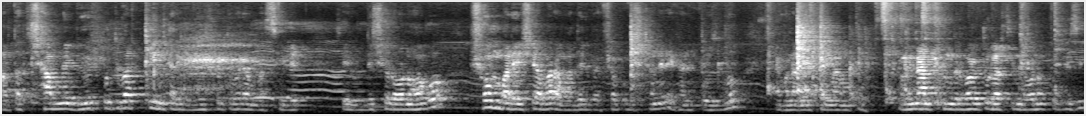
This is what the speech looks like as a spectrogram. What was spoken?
অর্থাৎ সামনে বৃহস্পতিবার, তিন তারিখ বৃহস্পতিবার আমরা সিলেট সেই উদ্দেশ্যে রওনা হব। সোমবার এসে আবার আমাদের ব্যবসা প্রতিষ্ঠানের এখানে পৌঁছবো। এখন আমি একটা নাম আমি নাম সুন্দরভাবে তোলার চিন্তা ভাবনা করতেছি।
